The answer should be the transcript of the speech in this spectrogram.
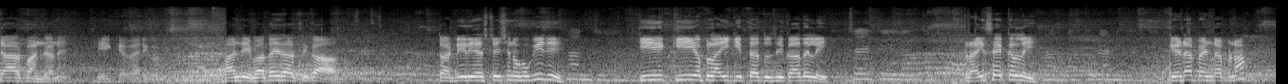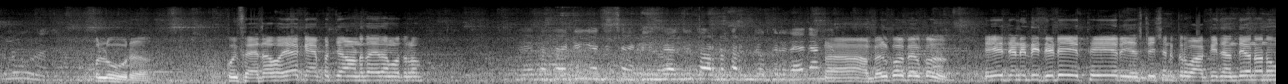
ਚਾਰ ਪੰਜ ਜਣੇ। ਠੀਕ ਹੈ ਵੈਰੀ ਗੁੱਡ ਹਾਂਜੀ ਮਾਤਾ ਜੀ ਸਤਿ ਸ਼੍ਰੀ ਅਕਾਲ। ਤੁਹਾਡੀ ਰਜਿਸਟ੍ਰੇਸ਼ਨ ਹੋ ਗਈ ਜੀ? ਹਾਂਜੀ ਕੀ ਕੀ ਅਪਲਾਈ ਕੀਤਾ ਤੁਸੀਂ ਕਾਹਦੇ ਲਈ? ਸਾਈਕਲ ਟਰਾਈਸਾਈਕਲ ਲਈ? ਹਾਂਜੀ ਪੂਰਾ ਨਹੀਂ ਕਿਹੜਾ ਪਿੰਡ ਆਪਣਾ? ਆ ਪਲੂਰ ਕੋਈ ਫਾਇਦਾ ਹੋਇਆ ਕੈਂਪ 'ਚ ਆਉਣ ਦਾ ਇਹਦਾ ਮਤਲਬ? ਇਹ ਤਾਂ ਹੈਗਾ ਹੀ ਅੱਜ ਸਾਈਕਲਿੰਗ ਮਿਲ ਜੂ ਤੁਰਨ ਫਿਰਨ ਜੋਗਰੇ ਰਹਿ ਜਾਂਗੇ ਹਾਂ ਬਿਲਕੁਲ ਬਿਲਕੁਲ। ਇਹ ਜਣੇ ਦੀ ਜਿਹੜੇ ਇੱਥੇ ਰਜਿਸਟ੍ਰੇਸ਼ਨ ਕਰਵਾ ਕੇ ਜਾਂਦੇ ਉਹਨਾਂ ਨੂੰ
